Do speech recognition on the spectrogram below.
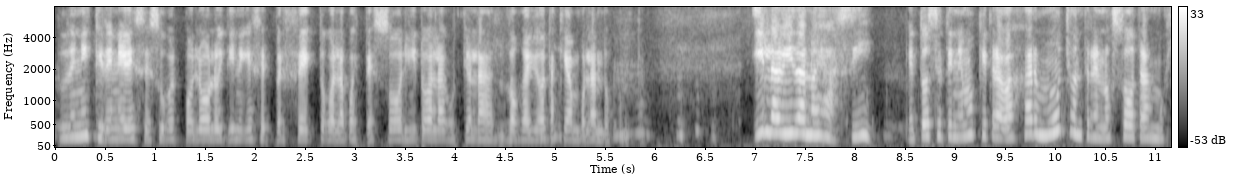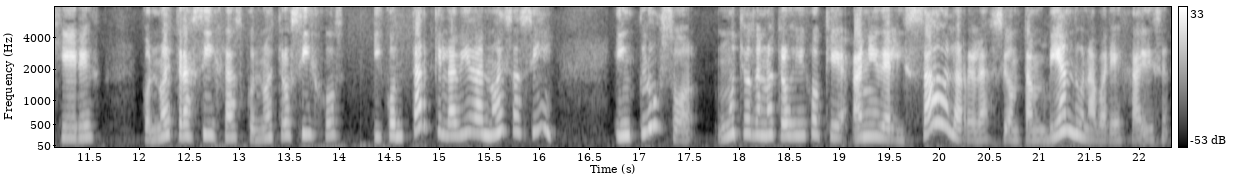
Tú tenés que tener ese super pololo y tiene que ser perfecto con la puesta de sol y toda la cuestión, las dos gaviotas que van volando juntas. Y la vida no es así. Entonces tenemos que trabajar mucho entre nosotras, mujeres, con nuestras hijas, con nuestros hijos, y contar que la vida no es así. Incluso muchos de nuestros hijos que han idealizado la relación también de una pareja y dicen,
